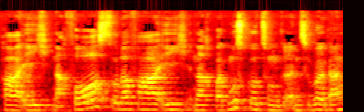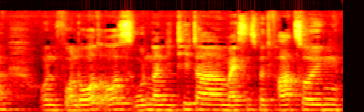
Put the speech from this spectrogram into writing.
fahre ich nach Forst oder fahre ich nach Bad Muskau zum Grenzübergang? Und von dort aus wurden dann die Täter meistens mit Fahrzeugen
